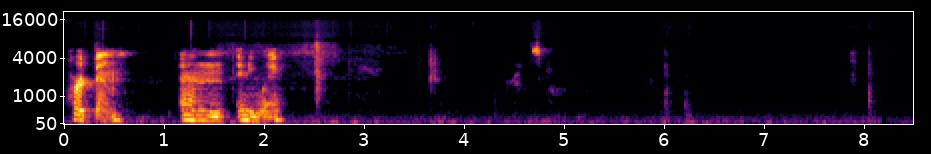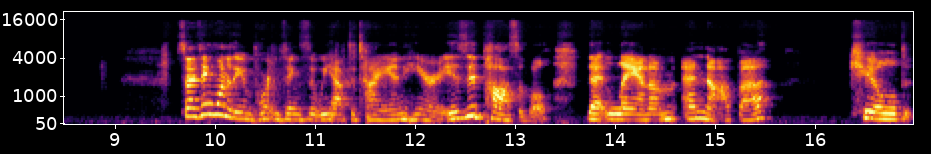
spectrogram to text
hurt them. And anyway, So I think one of the important things that we have to tie in here is it possible that Lanham and Napa killed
